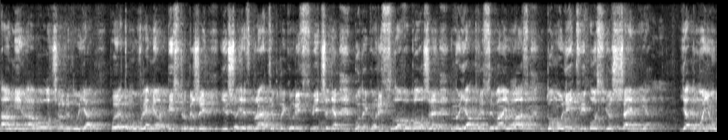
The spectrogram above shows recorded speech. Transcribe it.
Аминь. А вот, аллилуйя. Поэтому время быстро бежит. Еще есть братья, буду говорить свидетельно, буду говорить Слово Божие, но я призываю вас до молитвы освящения. Я думаю,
